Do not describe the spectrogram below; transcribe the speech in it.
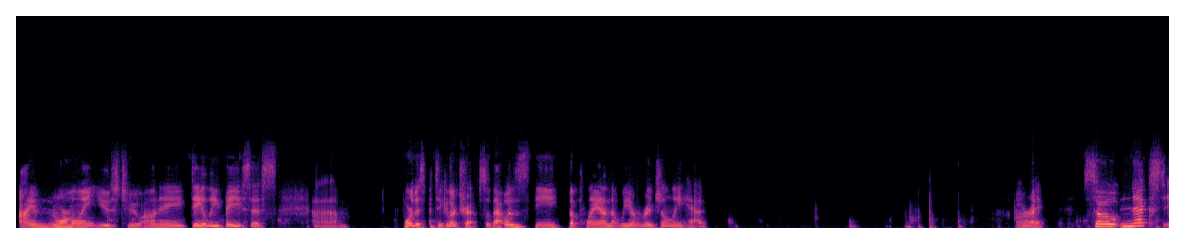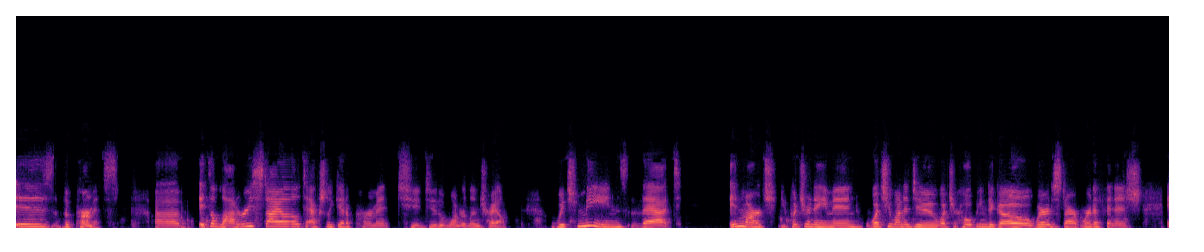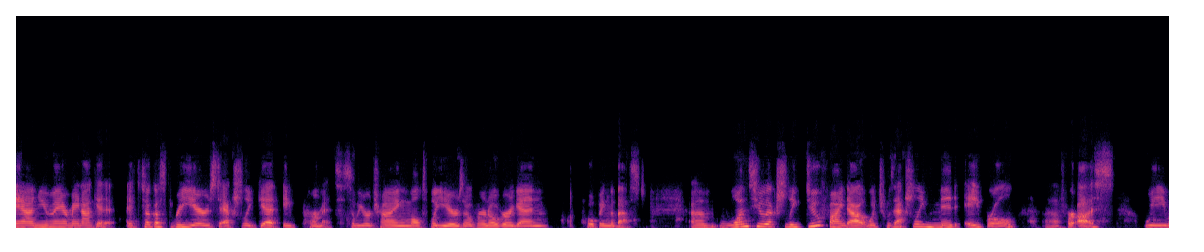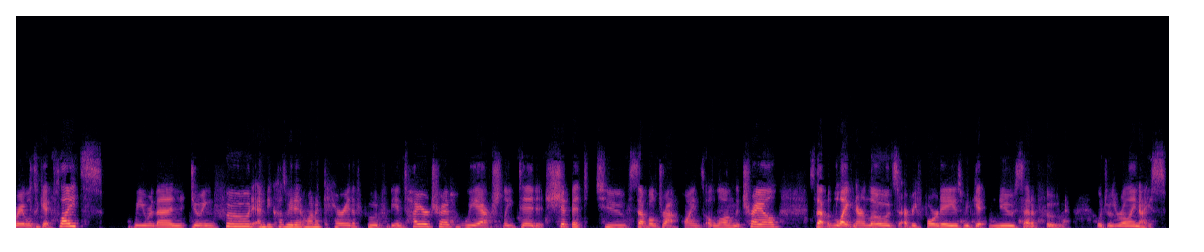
I am normally used to on a daily basis um, for this particular trip. So that was the, the plan that we originally had. All right, so next is the permits. Uh, it's a lottery style to actually get a permit to do the Wonderland Trail, which means that in March, you put your name in, what you want to do, what you're hoping to go, where to start, where to finish, and you may or may not get it. It took us three years to actually get a permit. So we were trying multiple years over and over again, hoping the best. Um, once you actually do find out, which was actually mid April uh, for us, we were able to get flights. We were then doing food, and because we didn't want to carry the food for the entire trip, we actually did ship it to several drop points along the trail so that would lighten our loads. Every four days, we'd get new set of food, which was really nice.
